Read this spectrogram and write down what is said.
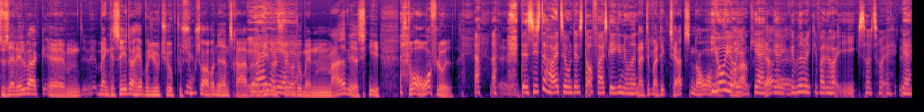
Susanne Elberg, øh, man kan se dig her på YouTube. Du suser ja. op og ned ad en trappe, Ja, og alligevel ja, ja, synger ja. du med en meget, vil jeg sige, stor overflod. Den sidste høje tone, den står faktisk ikke endnu. Nej, det var det ikke tertsen over, Jo, jo, jo. ramt? Ja, ja, jeg, jeg ved ikke, var det høj i, så tror jeg. Ja.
